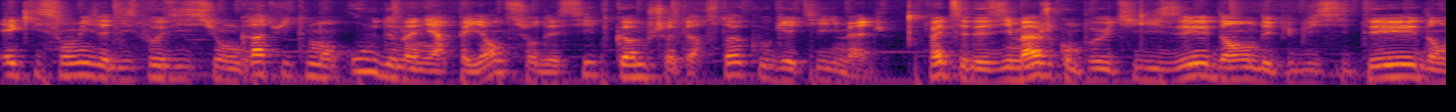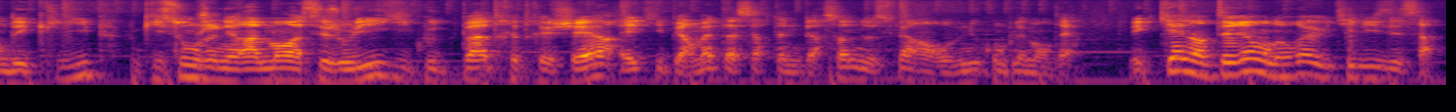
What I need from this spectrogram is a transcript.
et qui sont mises à disposition gratuitement ou de manière payante sur des sites comme Shutterstock ou Getty Images. En fait c'est des images qu'on peut utiliser dans des publicités, dans des clips, qui sont généralement assez jolis, qui coûtent pas très très cher et qui permettent à certaines personnes de se faire un revenu complémentaire. Mais quel intérêt on aurait à utiliser ça?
